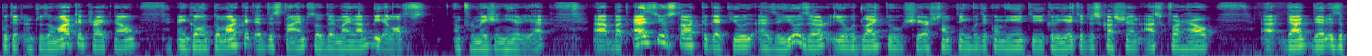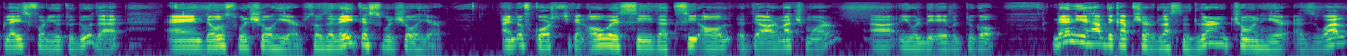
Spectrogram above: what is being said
put it into the market right now and go into market at this time. So there might not be a lot of information here yet. Uh, but as you start to get used as a user, you would like to share something with the community, create a discussion, ask for help, uh, that there is a place for you to do that. And those will show here. So the latest will show here. And of course, you can always see that see all, if there are much more, uh, you will be able to go. Then you have the captured lessons learned shown here as well.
